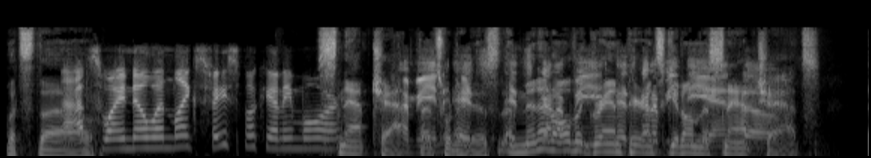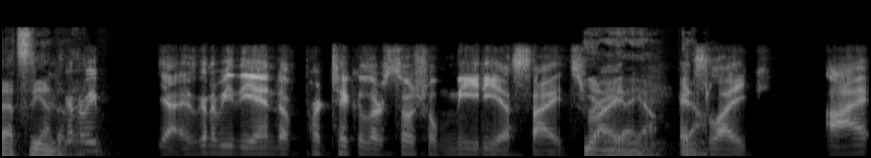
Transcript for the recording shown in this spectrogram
what's the That's why no one likes Facebook anymore. Snapchat. I mean, that's what it's- is. The minute all the be- grandparents get on the, the end of- Snapchats, that's the end of it. be yeah, it's going to be the end of particular social media sites, yeah, right? yeah, yeah, It's like I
